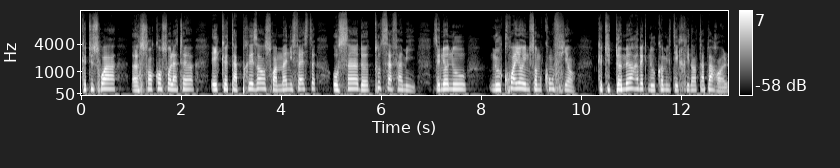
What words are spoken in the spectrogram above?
que tu sois son consolateur et que ta présence soit manifeste au sein de toute sa famille. Seigneur, nous, nous croyons et nous sommes confiants que tu demeures avec nous comme il t'écrit dans ta parole,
